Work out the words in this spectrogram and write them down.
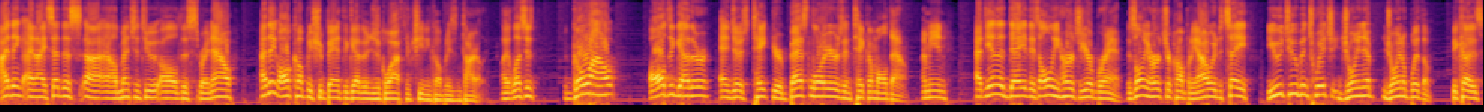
I think, and I said this, uh, I'll mention to you all this right now. I think all companies should band together and just go after cheating companies entirely. Like, let's just go out all together and just take your best lawyers and take them all down. I mean, at the end of the day, this only hurts your brand. This only hurts your company. I would say YouTube and Twitch join up, join up with them because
